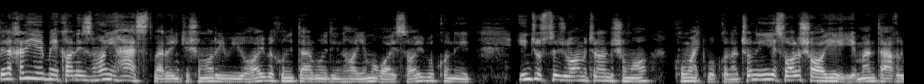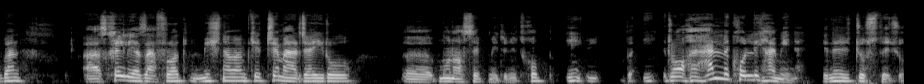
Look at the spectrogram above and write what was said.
بالاخره یه مکانیزم هایی هست برای اینکه شما review هایی بکنید در مورد اینها یه مقایسه هایی بکنید. این جستجوها می‌تونن به شما کمک بکنن. چون این یه سوال شایعیه. من تقریبا از خیلی از افراد میشنوم که چه مرجعی رو مناسب می‌دونید. خب راه حل کلی همینه. یعنی جستجو.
